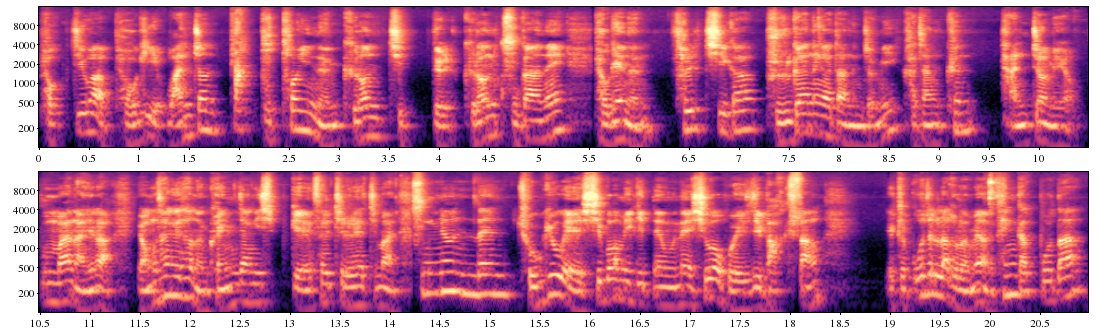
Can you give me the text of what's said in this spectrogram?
벽지와 벽이 완전 딱 붙어 있는 그런 집들, 그런 구간의 벽에는 설치가 불가능하다는 점이 가장 큰 단점이에요. 뿐만 아니라 영상에서는 굉장히 쉽게 설치를 했지만 숙련된 조교의 시범이기 때문에 쉬워 보이지 막상 이렇게 꽂으려 그러면 생각보다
